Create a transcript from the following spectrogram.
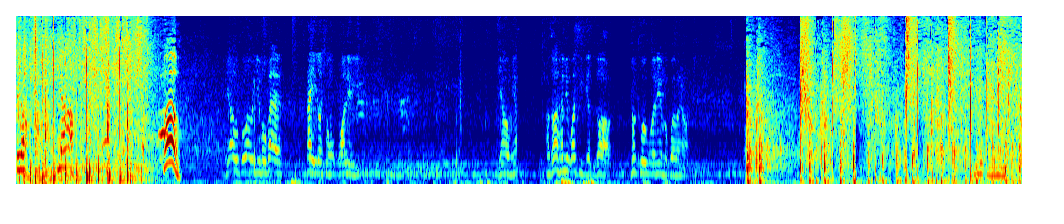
đi đâu đi đâu ô. 你要不我以后还带一个从我留意。呀，好，မရဘူးကိုကဒီဟိုဘက်တိုက်ရတော့ချုံဝါလေးကြီးမရဘူးမ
